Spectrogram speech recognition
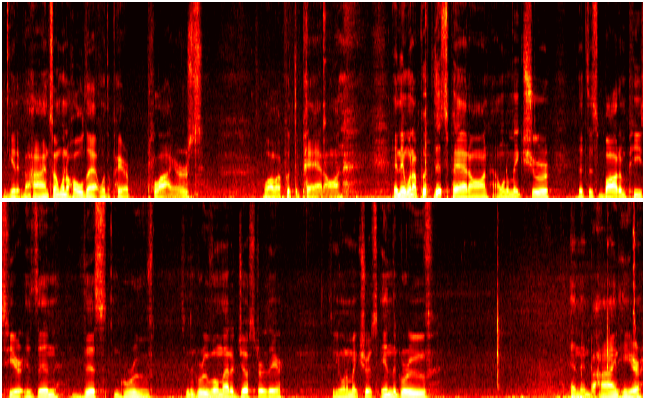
to get it behind. So I'm going to hold that with a pair of pliers while I put the pad on. And then when I put this pad on, I want to make sure that this bottom piece here is in this groove. See the groove on that adjuster there? So you want to make sure it's in the groove and then behind here.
